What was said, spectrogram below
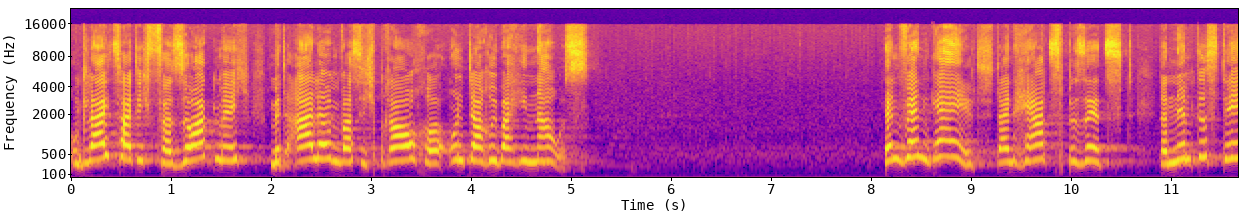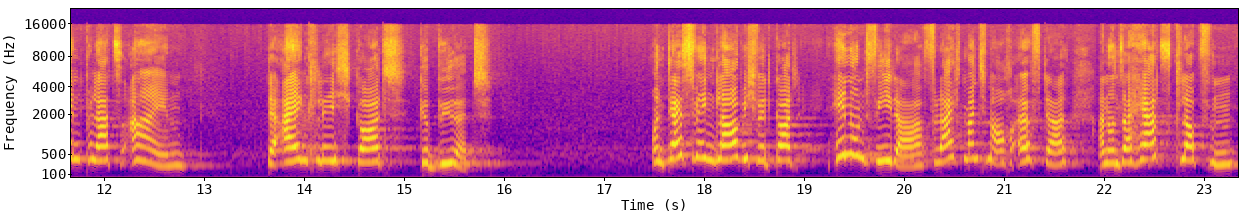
und gleichzeitig versorgt mich mit allem, was ich brauche und darüber hinaus. Denn wenn Geld dein Herz besitzt, dann nimmt es den Platz ein, der eigentlich Gott gebührt. Und deswegen glaube ich, wird Gott hin und wieder, vielleicht manchmal auch öfter, an unser Herz klopfen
